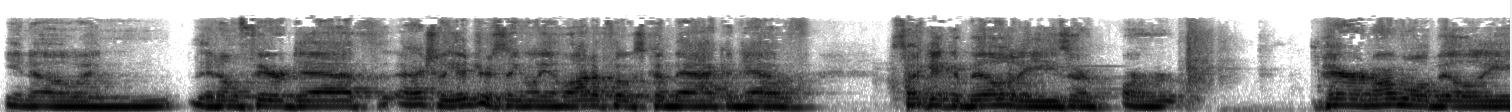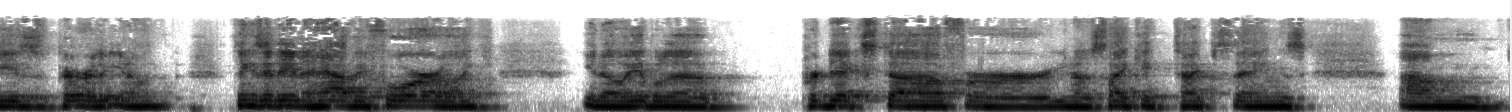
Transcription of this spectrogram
you know, and they don't fear death. Actually, interestingly, a lot of folks come back and have psychic abilities or, or paranormal abilities, para, you know, things they didn't have before, like you know, able to predict stuff or you know psychic type things. Um,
